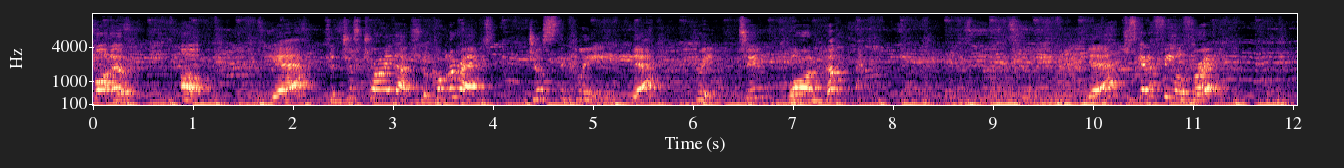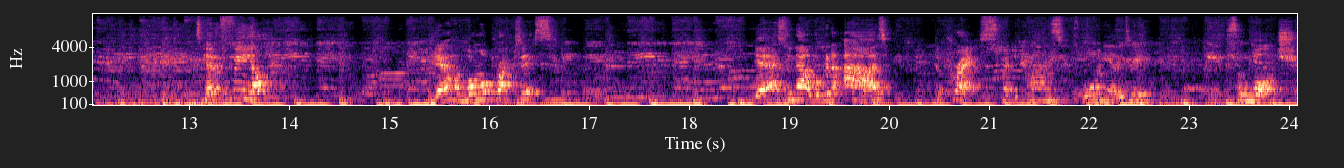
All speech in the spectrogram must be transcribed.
Bottom, up. Yeah? So just try that. So a couple of reps, just the clean. Yeah? Three, two, one, up. Yeah? Just get a feel for it. Let's get a feel. Yeah, have one more practice. Yeah, so now we're gonna add the press. Sweaty hands, warm in here, So watch.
